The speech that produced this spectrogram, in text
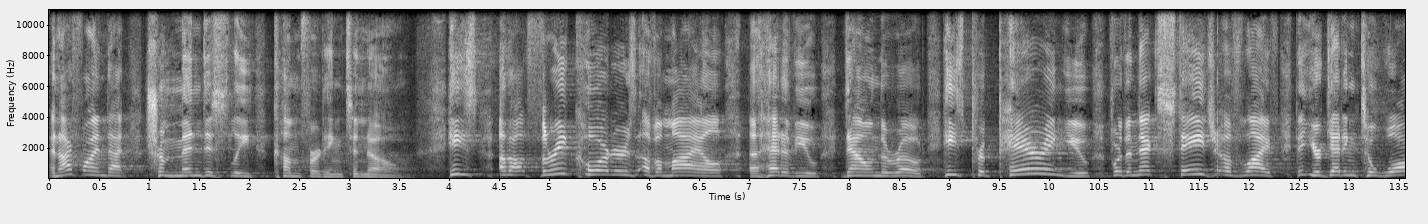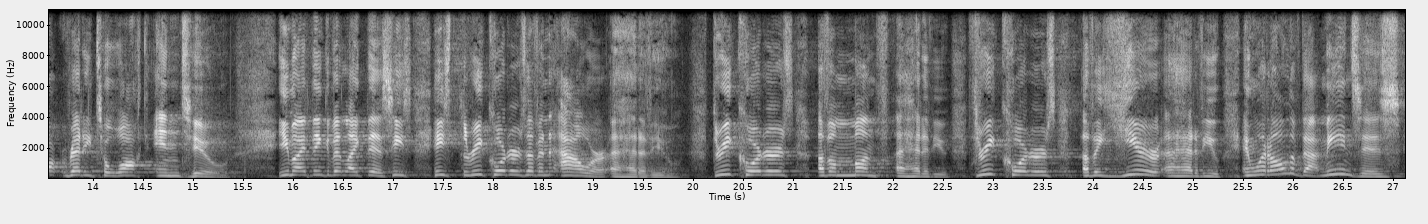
And I find that tremendously comforting to know. He's about three quarters of a mile ahead of you down the road. He's preparing you for the next stage of life that you're getting to walk, ready to walk into. You might think of it like this He's, he's three quarters of an hour ahead of you, three quarters of a month ahead of you, three quarters of a year ahead of you. And what all of that means is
